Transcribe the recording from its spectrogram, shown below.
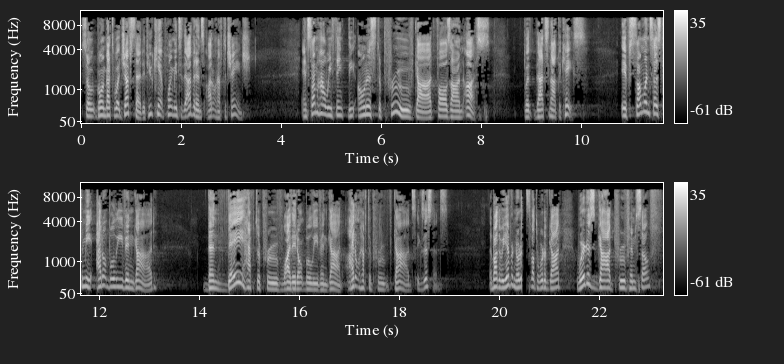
So going back to what Jeff said, if you can't point me to the evidence, I don't have to change. And somehow we think the onus to prove God falls on us. But that's not the case. If someone says to me, I don't believe in God, then they have to prove why they don't believe in God. I don't have to prove God's existence. And by the way, you ever notice about the Word of God? Where does God prove himself?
